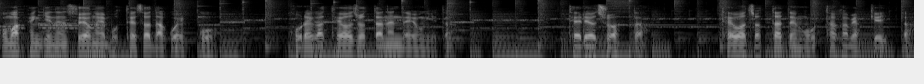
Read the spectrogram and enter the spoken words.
꼬마 펭귄은 수영을 못해서 낙오했고 고래가 태워줬다는 내용이다. 데려주었다. 태워졌다 등 오타가 몇 개 있다.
